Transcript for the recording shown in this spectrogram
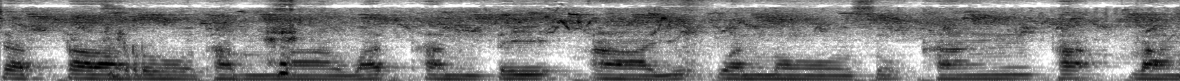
จัตตารโอธรรมาวัฏทันติอายุวันโนสุขังพระลัง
